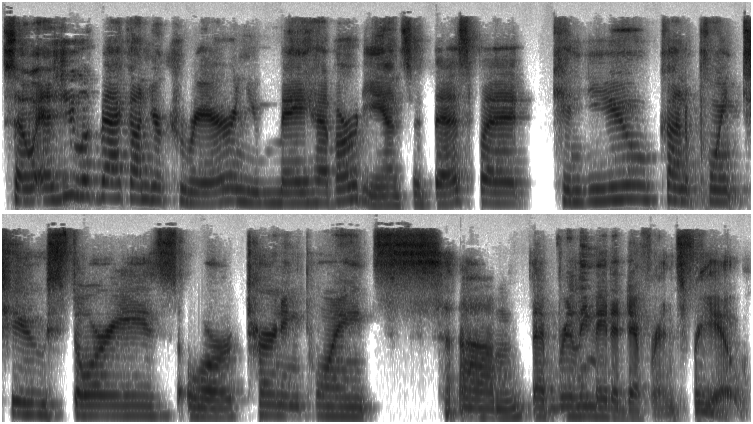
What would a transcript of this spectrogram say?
So as you look back on your career and you may have already answered this but can you kind of point to stories or turning points um, that really made a difference for you?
